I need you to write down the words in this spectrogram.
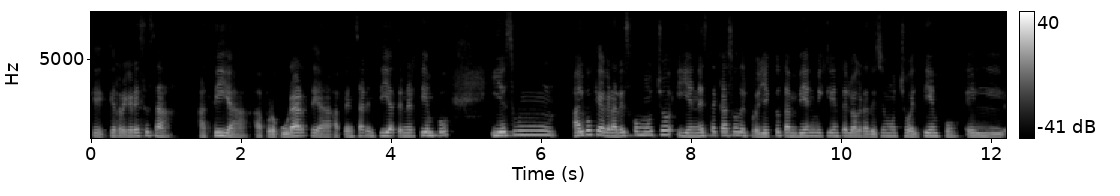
que, regreses a, ti, a, procurarte, a, a, pensar en ti, a tener tiempo. Y es un, algo que agradezco mucho y en este caso del proyecto también mi cliente lo agradeció mucho, el tiempo, el,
